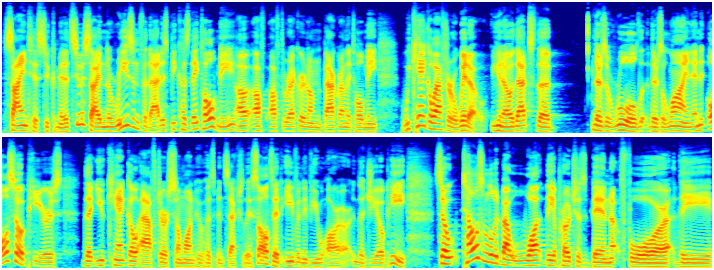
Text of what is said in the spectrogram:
scientist who committed suicide. And the reason for that is because they told me uh, off off the record on the background. They told me we can't go after a widow. You know, that's the there's a rule, there's a line, and it also appears that you can't go after someone who has been sexually assaulted, even if you are the GOP. So tell us a little bit about what the approach has been for the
